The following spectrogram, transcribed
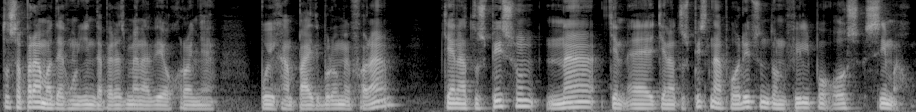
Τόσα πράγματα έχουν γίνει τα περασμένα δύο χρόνια που είχαν πάει την προηγούμενη φορά και να τους πείσουν να, και, ε, και να τους πείσει να απορρίψουν τον Φίλιππο ως σύμμαχο.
